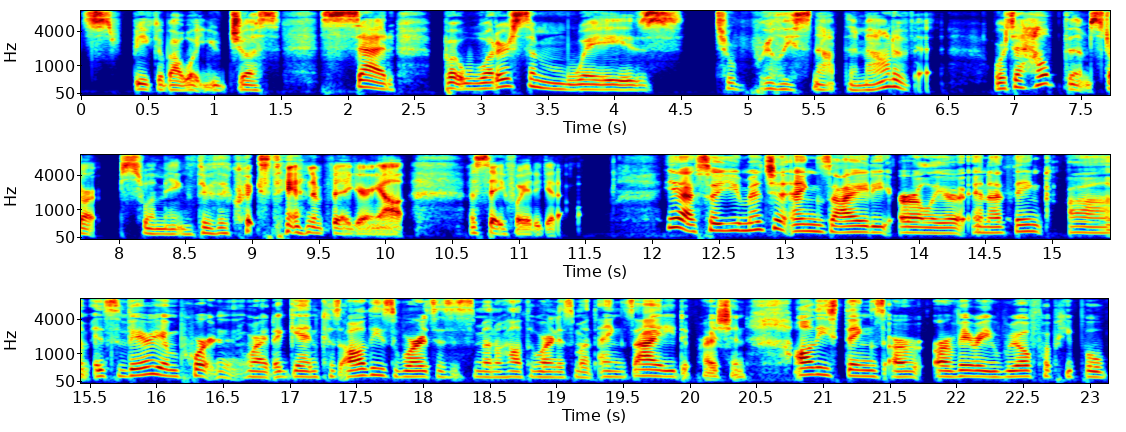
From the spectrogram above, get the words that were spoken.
speak about what you just said. But what are some ways to really snap them out of it or to help them start swimming through the quicksand and figuring out a safe way to get out? Yeah, so you mentioned anxiety earlier, and I think um, it's very important, right? Again, because all these words, as it's Mental Health Awareness Month, anxiety, depression, all these things are are very real for people.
